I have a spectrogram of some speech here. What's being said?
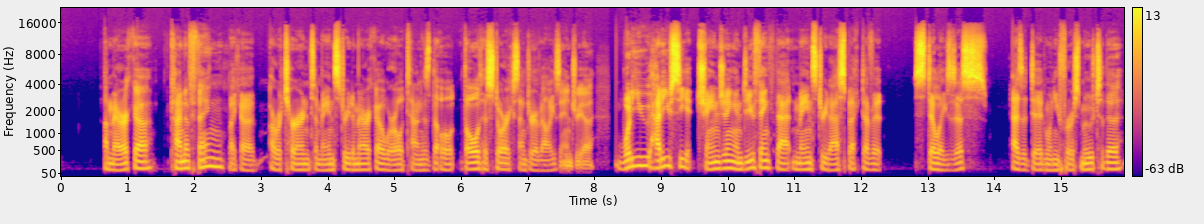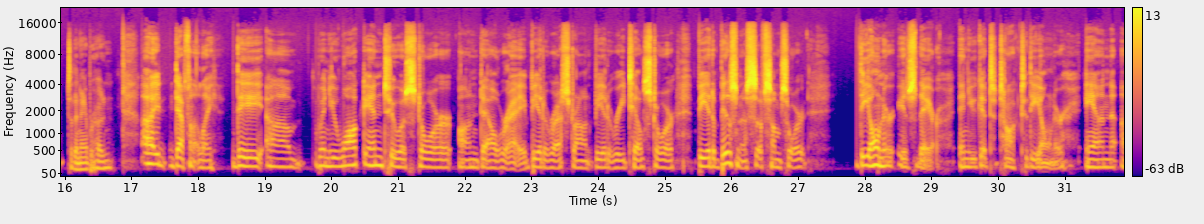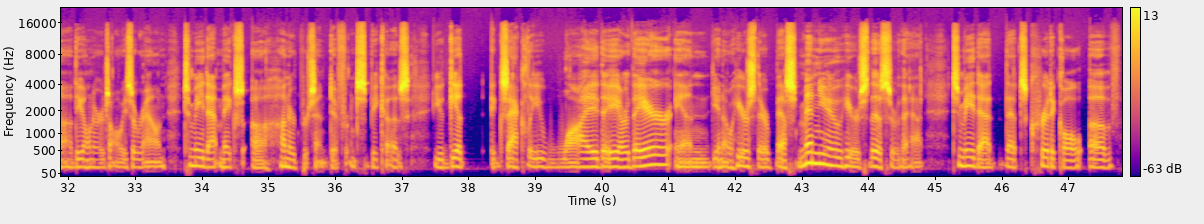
America kind of thing, like a, a return to Main Street America, where Old Town is the old the old historic center of Alexandria. What do you how do you see it changing, and do you think that Main Street aspect of it still exists as it did when you first moved to the to the neighborhood? I definitely the um, when you walk into a store on Delray, be it a restaurant, be it a retail store, be it a business of some sort, the owner is there, and you get to talk to the owner, and uh, the owner is always around. To me, that makes a hundred percent difference because you get exactly why they are there and you know here's their best menu here's this or that. To me that that's critical of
